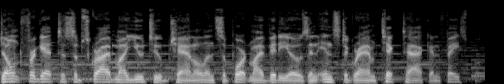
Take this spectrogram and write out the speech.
Don't forget to subscribe my YouTube channel and support my videos in Instagram, TikTok, and Facebook.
